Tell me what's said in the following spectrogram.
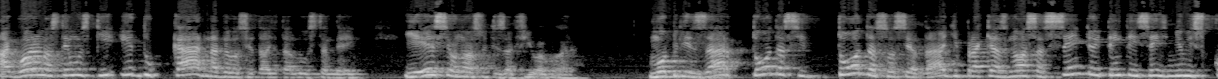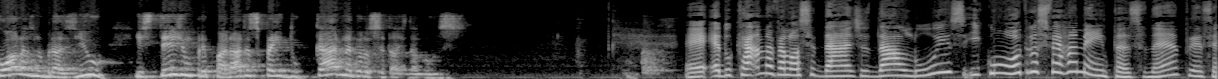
Agora nós temos que educar na velocidade da luz também. E esse é o nosso desafio agora. Mobilizar toda, toda a sociedade para que as nossas 186 mil escolas no Brasil estejam preparadas para educar na velocidade da luz é, educar na velocidade da luz e com outras ferramentas, né? Assim,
